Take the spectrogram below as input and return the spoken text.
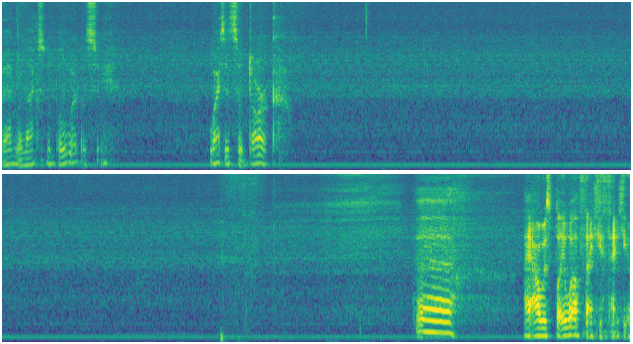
Bad, relax in the. Let's see. Why is it so dark? Uh, I always play well. Thank you, thank you.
